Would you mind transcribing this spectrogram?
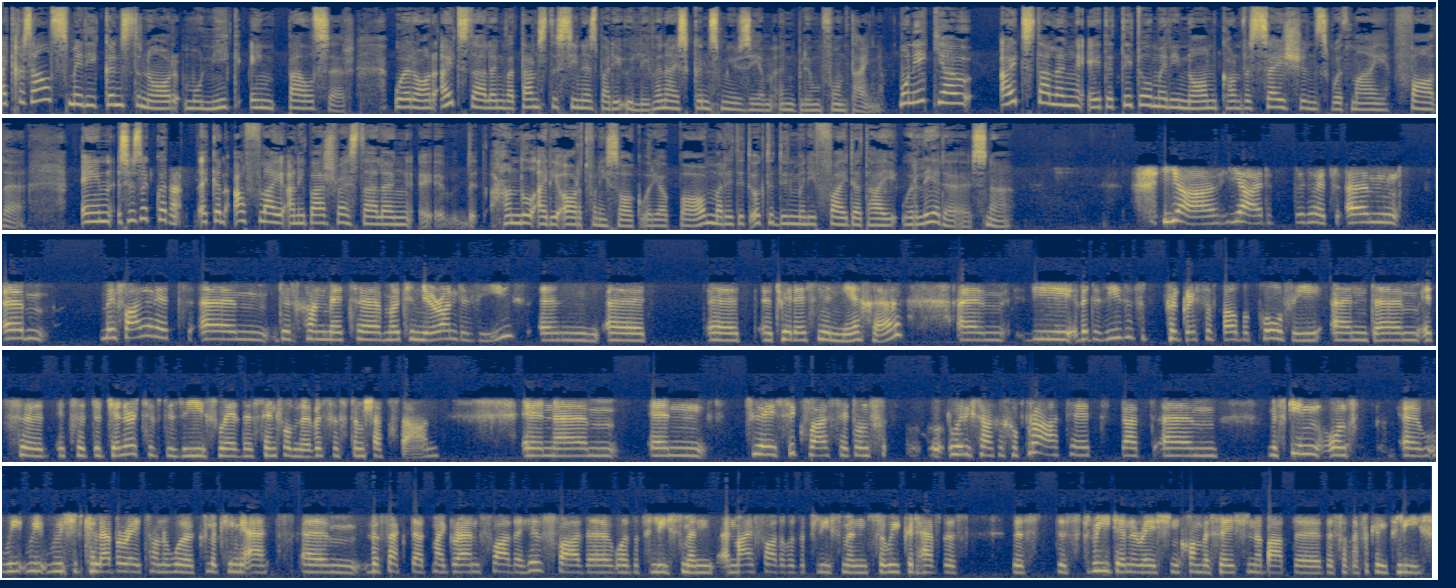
Ek gesels met die kunstenaar Monique M Pelser oor haar uitstalling wat tans te sien is by die Olivenhuis Kunsmuseum in Bloemfontein. Monique, jou uitstalling het 'n titel met die naam Conversations with My Father. En soos ek wat ja. ek kan aflei aan die persvrystelling eh, handel uit die aard van die saak oor jou pa, maar dit het ook te doen met die feit dat hy oorlede is, né? Ja, ja, dit dit het ehm um, ehm um, my vader het ehm um, dit gaan met uh, motor neuron disease in uh, uh, 2009 um, the the disease is progressive bulbar palsy, and um, it's a it's a degenerative disease where the central nervous system shuts down. En um, hy siek was, het ons oor die gepraat dat ehm ons uh, we, we, we should collaborate on a work looking at um, the fact that my grandfather, his father, was a policeman, and my father was a policeman, so we could have this this this three generation conversation about the the South African police.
